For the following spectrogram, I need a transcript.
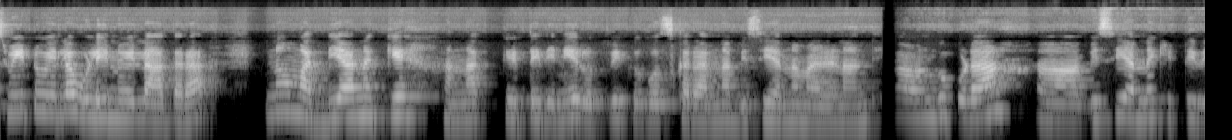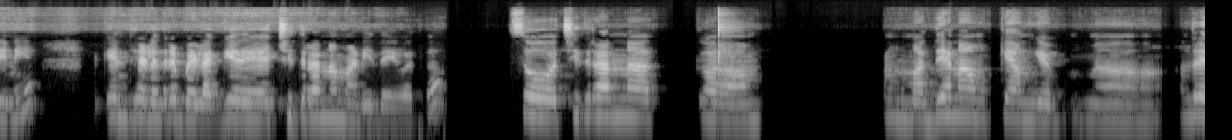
ಸ್ವೀಟು ಇಲ್ಲ, ಹುಳಿನೂ ಇಲ್ಲ, ಆ ಥರ ಇನ್ನು ಮಧ್ಯಾಹ್ನಕ್ಕೆ ಅನ್ನಕ್ಕೆ ಇಟ್ಟಿದ್ದೀನಿ. ಋತ್ವಿಕ್ಗೋಸ್ಕರ ಅನ್ನ, ಬಿಸಿ ಅನ್ನ ಮಾಡೋಣ ಅಂತ ಅವನಿಗೂ ಕೂಡ ಬಿಸಿ ಅನ್ನಕ್ಕೆ ಇಟ್ಟಿದ್ದೀನಿ. ಯಾಕೆ ಅಂತ ಹೇಳಿದ್ರೆ ಬೆಳಗ್ಗೆ ಚಿತ್ರಾನ್ನ ಮಾಡಿದ್ದೆ ಇವತ್ತು. ಸೊ ಚಿತ್ರಾನ್ನ ಮಧ್ಯಾಹ್ನಕ್ಕೆ ಅವನಿಗೆ ಅಂದರೆ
